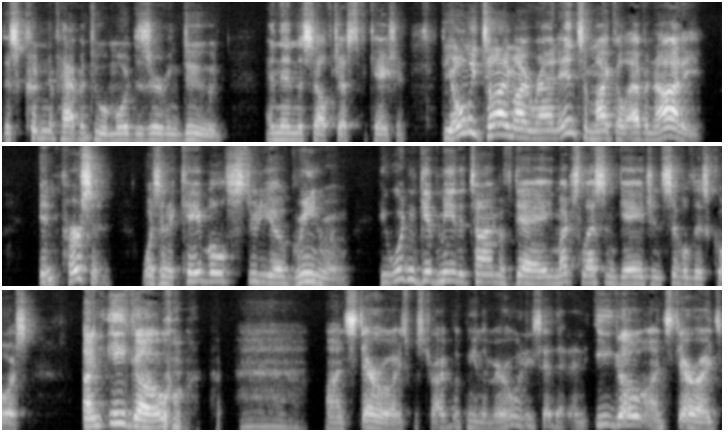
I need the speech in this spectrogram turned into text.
this couldn't have happened to a more deserving dude. And then the self justification. The only time I ran into Michael Avenatti in person was in a cable studio green room. He wouldn't give me the time of day, much less engage in civil discourse. An ego on steroids. Was Tribe looking in the mirror when he said that? An ego on steroids.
